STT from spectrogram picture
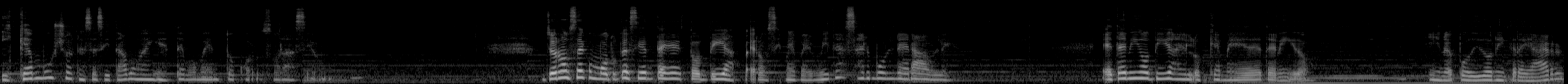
Y que muchos necesitamos en este momento consolación. Yo no sé cómo tú te sientes estos días, pero si me permites ser vulnerable, he tenido días en los que me he detenido y no he podido ni crear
